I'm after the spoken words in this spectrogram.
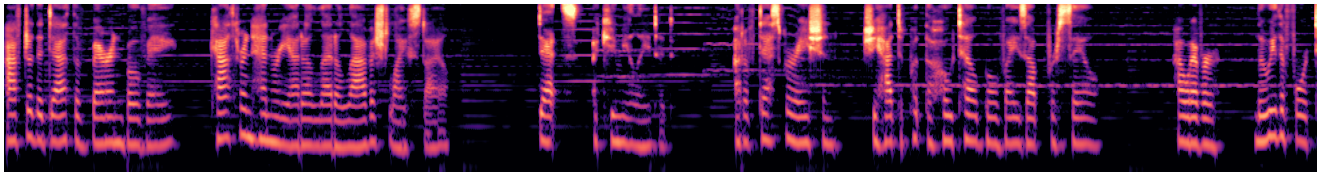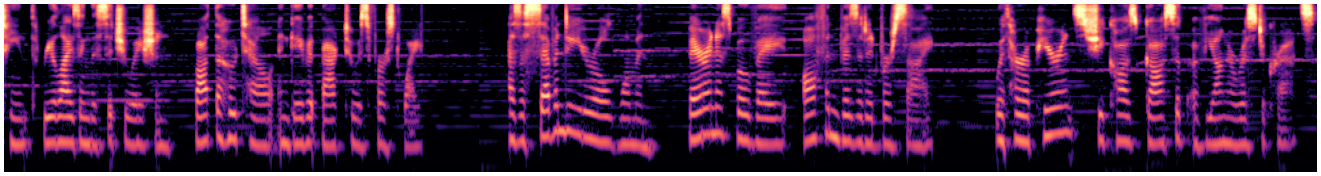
After the death of Baron Beauvais, Catherine Henrietta led a lavish lifestyle. Debts accumulated. Out of desperation, she had to put the Hotel Beauvais up for sale. However, Louis XIV, realizing the situation, bought the hotel and gave it back to his first wife. As a 70 year old woman, Baroness Beauvais often visited Versailles with her appearance, she caused gossip of young aristocrats.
